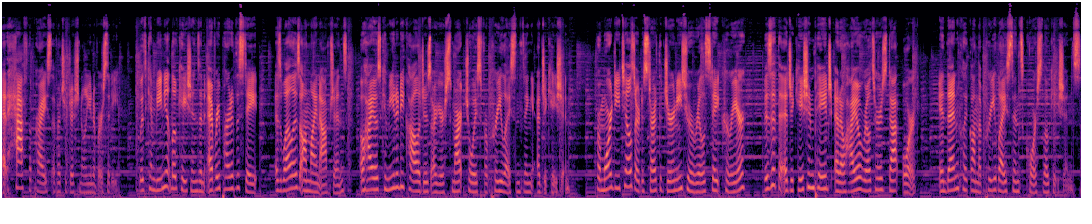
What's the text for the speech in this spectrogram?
at half the price of a traditional university. With convenient locations in every part of the state, as well as online options, Ohio's community colleges are your smart choice for pre licensing education. For more details or to start the journey to a real estate career, visit the education page at ohiorealtors.org and then click on the pre license course locations.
